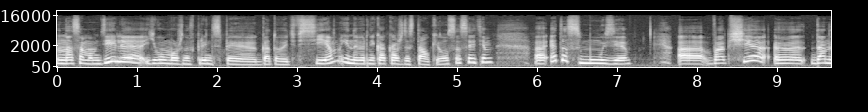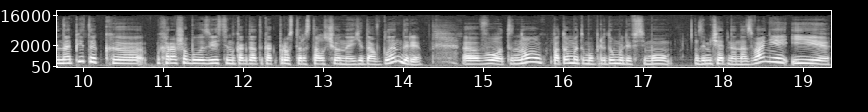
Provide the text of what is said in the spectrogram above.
Но на самом деле его можно, в принципе, готовить всем, и наверняка каждый сталкивался с этим. Э, Это смузи. А, вообще, э, данный напиток э, хорошо был известен когда-то как просто растолченная еда в блендере, Э, вот, но потом этому придумали всему замечательное название, и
